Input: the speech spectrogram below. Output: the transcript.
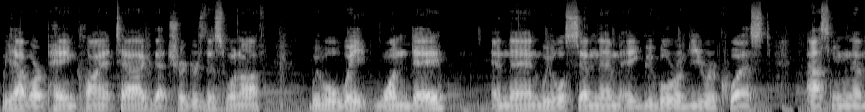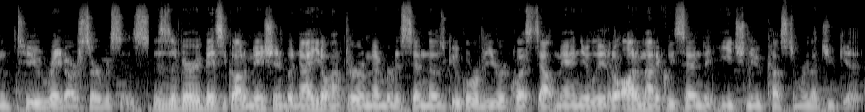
we have our paying client tag that triggers this one off. We will wait one day and then we will send them a Google review request asking them to rate our services. This is a very basic automation, but now you don't have to remember to send those Google review requests out manually. It'll automatically send to each new customer that you get.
